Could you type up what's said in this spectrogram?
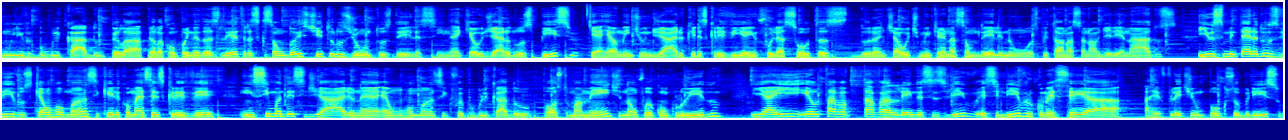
um livro publicado pela, pela Companhia das Letras, que são dois títulos juntos dele, assim, né? Que é o Diário do Hospício, que é realmente um diário que ele escrevia em folhas soltas durante a última internação dele no Hospital Nacional de Alienados. E O Cemitério dos Vivos, que é um romance que ele começa a escrever em cima desse diário, né? É um romance que foi publicado póstumamente, não foi concluído. E aí eu tava, tava lendo esses livros, esse livro, comecei a, a refletir um pouco sobre isso.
